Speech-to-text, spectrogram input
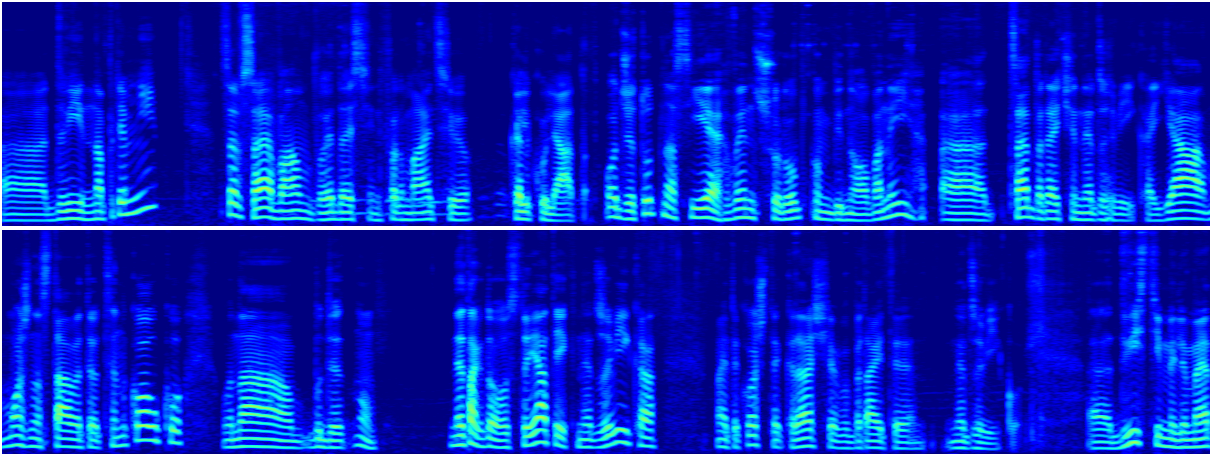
е, дві напрямні. Це все вам видасть інформацію калькулятор. Отже, тут у нас є гвинт шуруп комбінований. Це, до речі, нержавійка. Я можна ставити оцинковку, вона буде ну, не так довго стояти, як нержавійка. Маєте кошти, краще вибирайте нержавійку. Е, 200 мм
